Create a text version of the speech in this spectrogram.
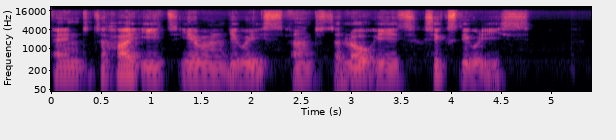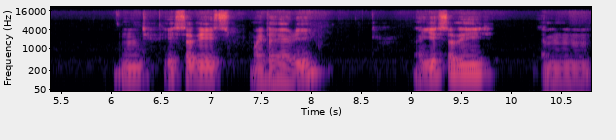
And the high is 11 degrees and the low is 6 degrees. And yesterday's my diary. Uh, yesterday um,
